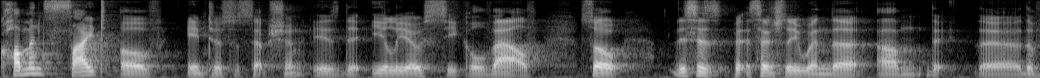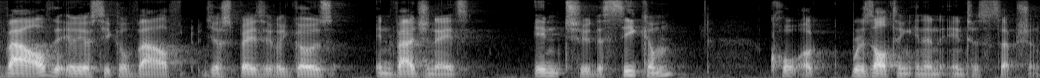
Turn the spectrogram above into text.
Common site of intussusception is the ileocecal valve. So this is essentially when the, um, the, the, the valve, the ileocecal valve, just basically goes, invaginates into the cecum, uh, resulting in an intussusception.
